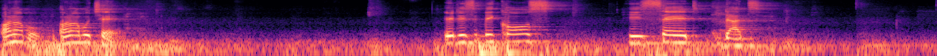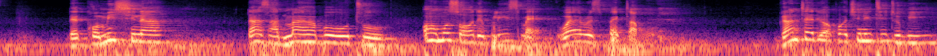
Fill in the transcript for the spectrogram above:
Honorable, Honorable Chair, it is because he said that the commissioner, that's admirable to almost all the policemen, well respectable, granted the opportunity to be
